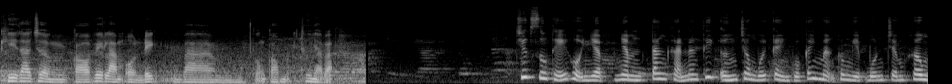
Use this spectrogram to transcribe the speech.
khi ra trường có việc làm ổn định và cũng có một thu nhập ạ. Trước xu thế hội nhập nhằm tăng khả năng thích ứng trong bối cảnh của cách mạng công nghiệp 4.0,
